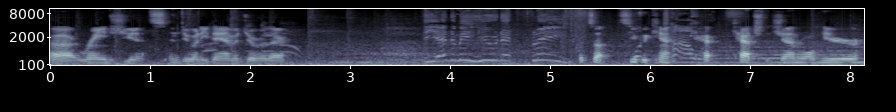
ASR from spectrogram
uh, ranged units and do any damage over there. The enemy unit flees. What's up? See if we can't ca catch the general here.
